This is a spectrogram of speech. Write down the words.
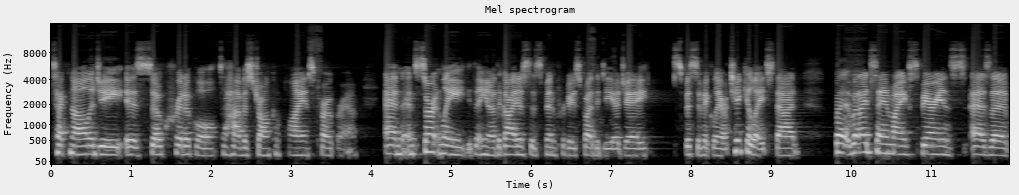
technology is so critical to have a strong compliance program and and certainly the, you know the guidance that's been produced by the DOJ specifically articulates that. But but I'd say in my experience as a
